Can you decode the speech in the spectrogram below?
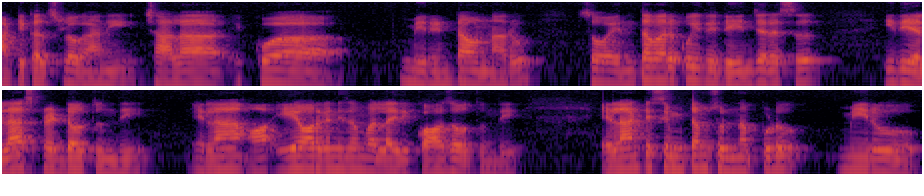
ఆర్టికల్స్లో కానీ చాలా ఎక్కువ మీరు వింటా ఉన్నారు. సో ఎంతవరకు ఇది డేంజరస్ ఇది ఎలా స్ప్రెడ్ అవుతుంది? ఎలా ఏ ఆర్గానిజం వల్ల ఇది కాజ్ అవుతుంది? ఎలాంటి సిమ్టమ్స్ ఉన్నప్పుడు మీరు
